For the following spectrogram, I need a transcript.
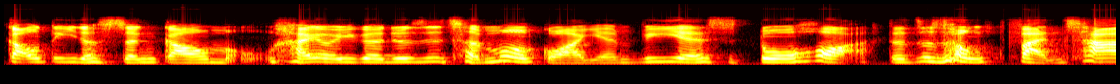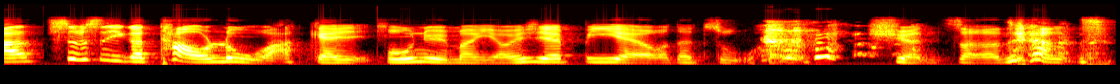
高低的身高萌，还有一个就是沉默寡言 vs 多话的这种反差，是不是一个套路啊？给腐女们有一些 BL 的组合 选择这样子。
